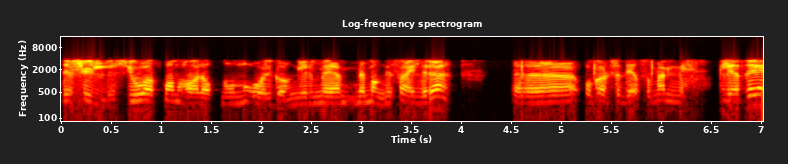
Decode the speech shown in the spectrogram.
det skyldes jo at man har hatt noen årganger med, med mange seilere. Eh, og kanskje det som er mest gledelig,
